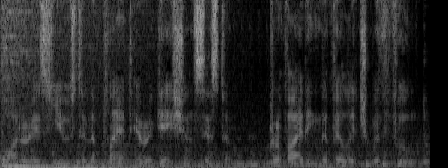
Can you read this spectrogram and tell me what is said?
water is used in the plant irrigation system, providing the village with food.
